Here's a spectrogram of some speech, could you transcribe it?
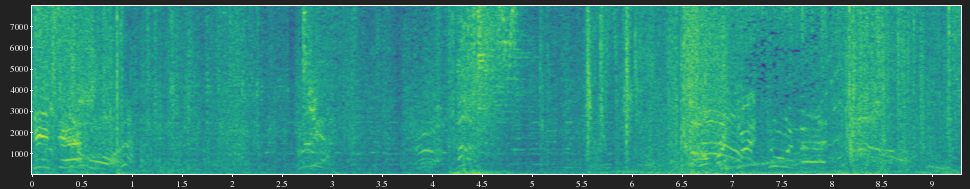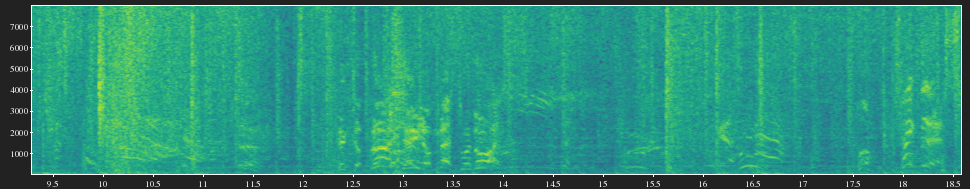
He's airborne! Day with us! Take this!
